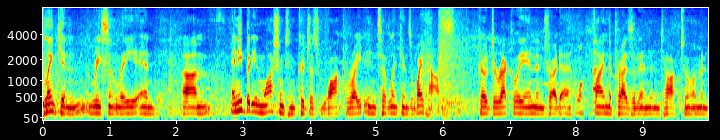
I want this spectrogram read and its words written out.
Lincoln recently, and um, anybody in Washington could just walk right into Lincoln's White House, go directly in and try to find the president and talk to him. And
